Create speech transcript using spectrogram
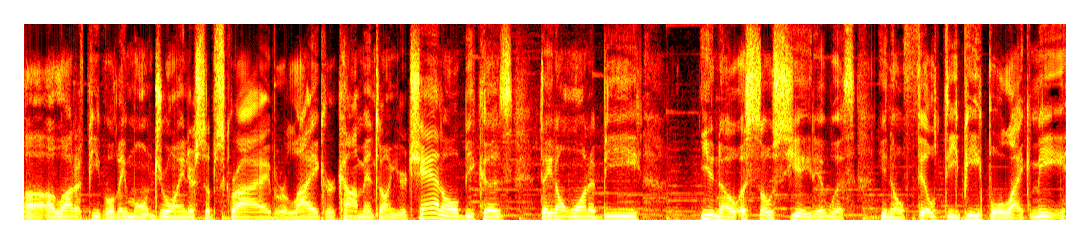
uh, a lot of people they won't join or subscribe or like or comment on your channel because they don't want to be you know, associated with, you know, filthy people like me,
